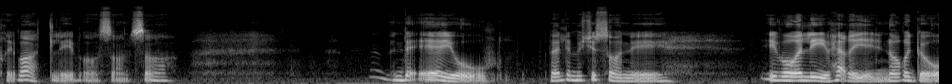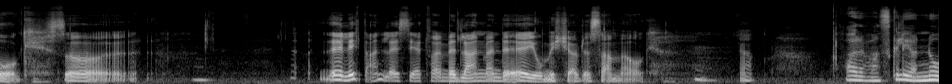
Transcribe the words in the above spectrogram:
privatliv og sånn, så Men det er jo veldig mye sånn i, i våre liv her i Norge òg, så det er litt annerledes i et fremmed land, men det er jo mye av det samme òg. Ja. Var det vanskelig å nå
